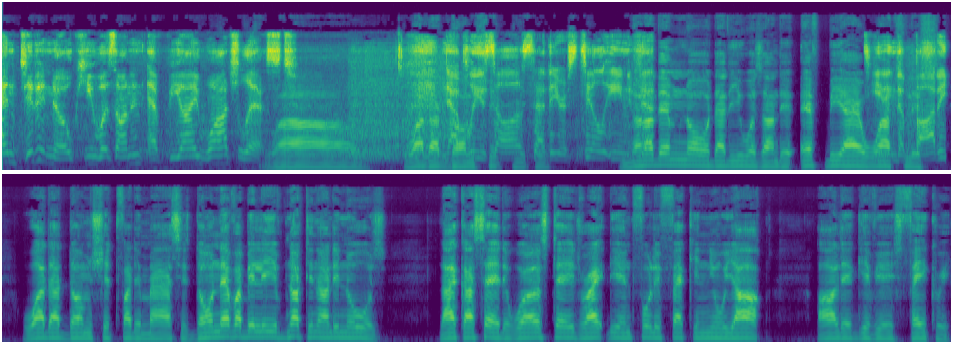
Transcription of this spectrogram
and didn't know he was on an FBI watch list. Wow. What a Now, dumb police shit, tell us people. that they are still in None of them know that he was on the FBI watch the list. body- What a dumb shit for the masses. Don't never believe nothing on the news. Like I said, the world stage right there in full effect in New York. All they give you is fakery.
